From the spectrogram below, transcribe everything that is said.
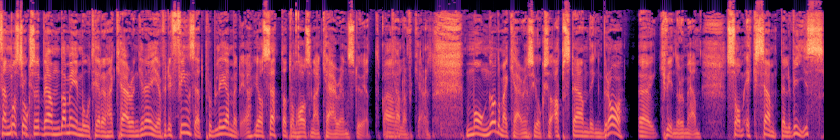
Sen måste jag också vända mig emot hela den här Karen-grejen. För det finns ett problem med det. Jag har sett att de har sådana här Karens, du vet. Man kallar dem för Karens. Många av de här Karens är också upstanding, bra eh, kvinnor och män. Som exempelvis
